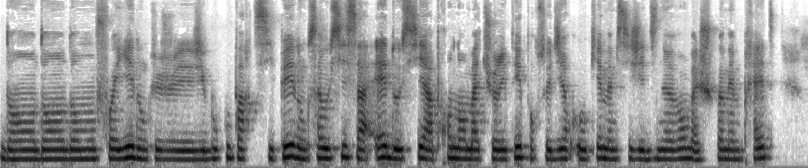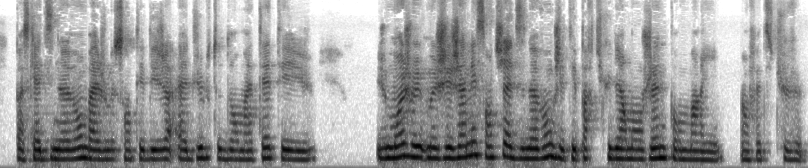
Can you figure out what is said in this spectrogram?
dans mon foyer, donc j'ai beaucoup participé. Donc ça aussi, ça aide aussi à prendre en maturité pour se dire, ok, même si j'ai 19 ans, bah, je suis quand même prête. Parce qu'à 19 ans, bah, je me sentais déjà adulte dans ma tête et moi, je n'ai jamais senti à 19 ans que j'étais particulièrement jeune pour me marier, en fait, si tu veux.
